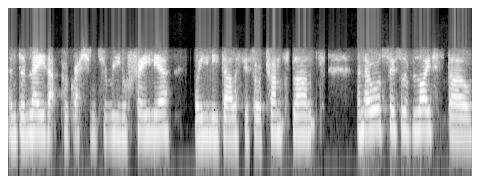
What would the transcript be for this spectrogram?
and delay that progression to renal failure, where you need dialysis or a transplant. And there are also sort of lifestyle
